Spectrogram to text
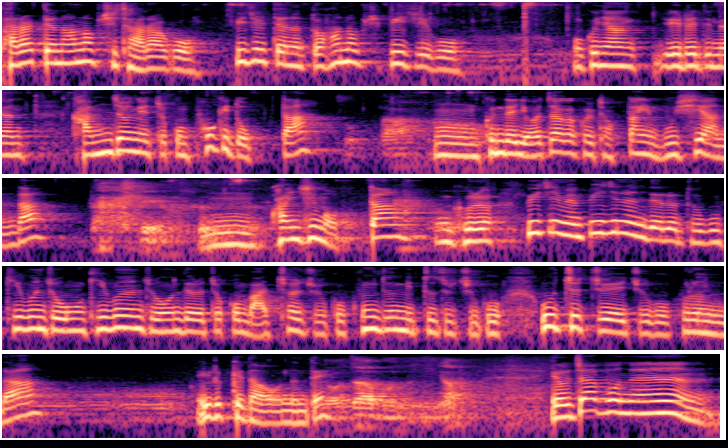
잘할 때는 한없이 잘하고 삐질 때는 또 한없이 삐지고 뭐 그냥 예를 들면 감정에 조금 폭이 높다. 높다. 음, 근데 여자가 그걸 적당히 무시한다. 아 그래요? 음, 관심 없다. 음, 그래 삐지면 삐지는 대로 두고 기분 좋으면 기분 좋은 대로 조금 맞춰주고 궁둥이 두주주고 우쭈쭈 해주고 그런다. 이렇게 나오는데 여자분은요? 여자분은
